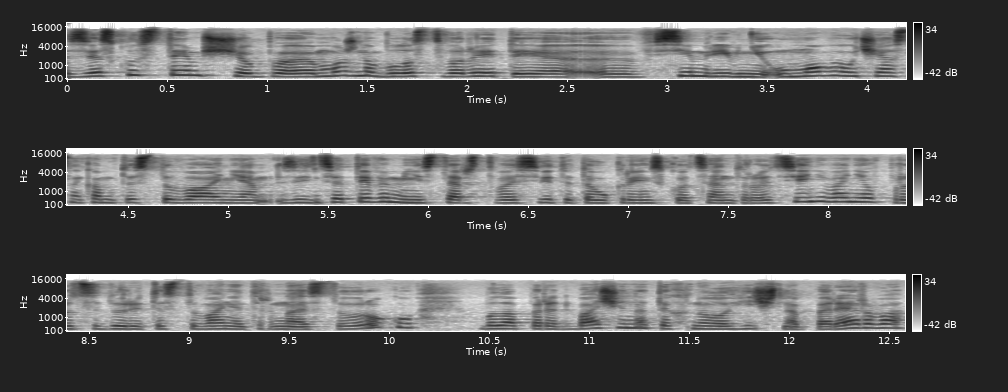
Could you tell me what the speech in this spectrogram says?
Зв'язку з тим, щоб е, можна було створити е, всім рівні умови учасникам тестування, з ініціативи Міністерства освіти та Українського центру оцінювання в процедурі тестування 2013 року була передбачена технологічна перерва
